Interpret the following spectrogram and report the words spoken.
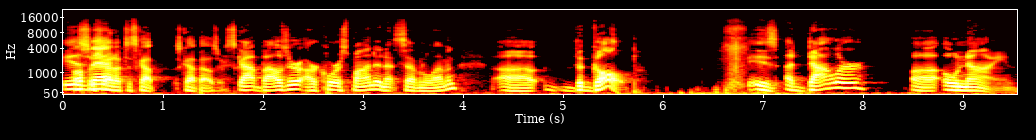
Is Also, shout out to Scott Scott Bowser. Scott Bowser, our correspondent at 7-Eleven. Uh, the gulp is a dollar uh, oh nine,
